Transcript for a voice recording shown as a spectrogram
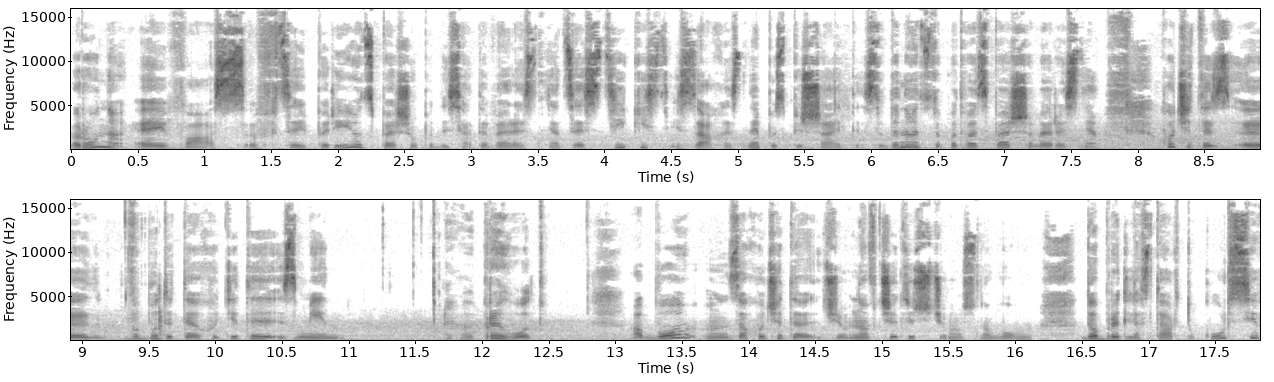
Руна Ейвас в цей період з 1 по 10 вересня. Це стійкість і захист. Не поспішайте. З 11 по 21 вересня хочете, е, ви будете хотіти змін, е, пригод. Або захочете навчитись чомусь новому. Добре для старту курсів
